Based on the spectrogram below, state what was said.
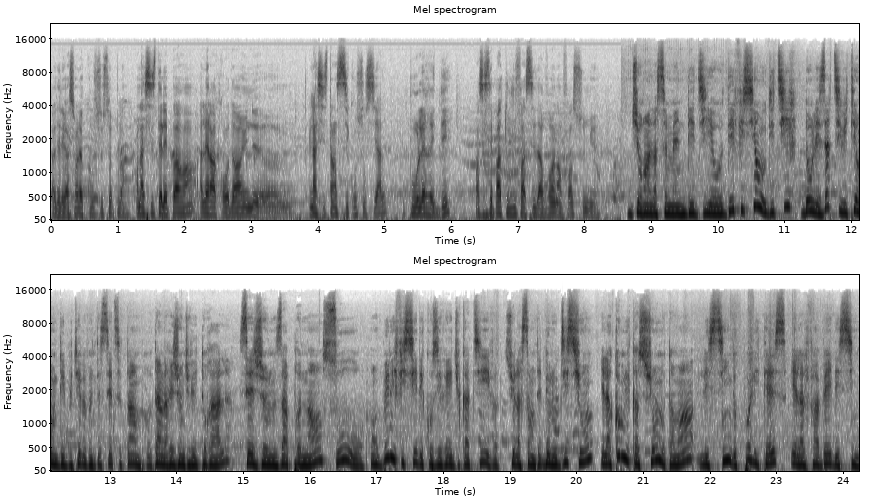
la délégation les couvre sur ce plan. On assiste les parents en leur accordant une, une assistance psychosociale pour les aider parce que ce n'est pas toujours facile d'avoir un enfant soumis. Durant la semaine dédiée aux déficients auditifs, dont les activités ont débuté le 27 septembre dans la région du littoral, ces jeunes apprenants sourds ont bénéficié des causeries éducatives sur la santé de l'audition et la communication, notamment les signes de politesse et l'alphabet des signes.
